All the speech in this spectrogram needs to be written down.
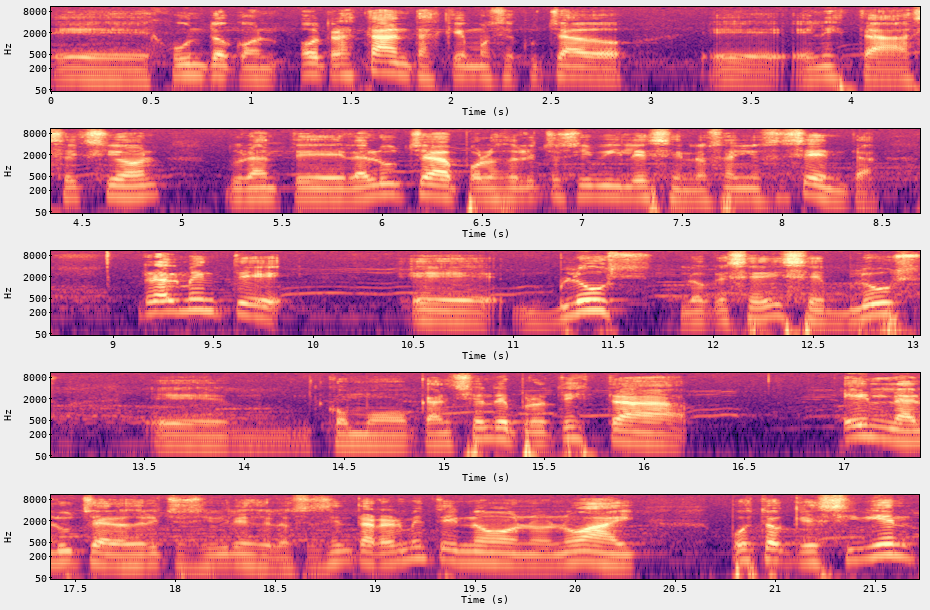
eh, junto con otras tantas que hemos escuchado eh, en esta sección, durante la lucha por los derechos civiles en los años 60. Realmente, eh, blues, lo que se dice blues, como canción de protesta en la lucha de los derechos civiles de los 60 realmente no, no, no hay, puesto que si bien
